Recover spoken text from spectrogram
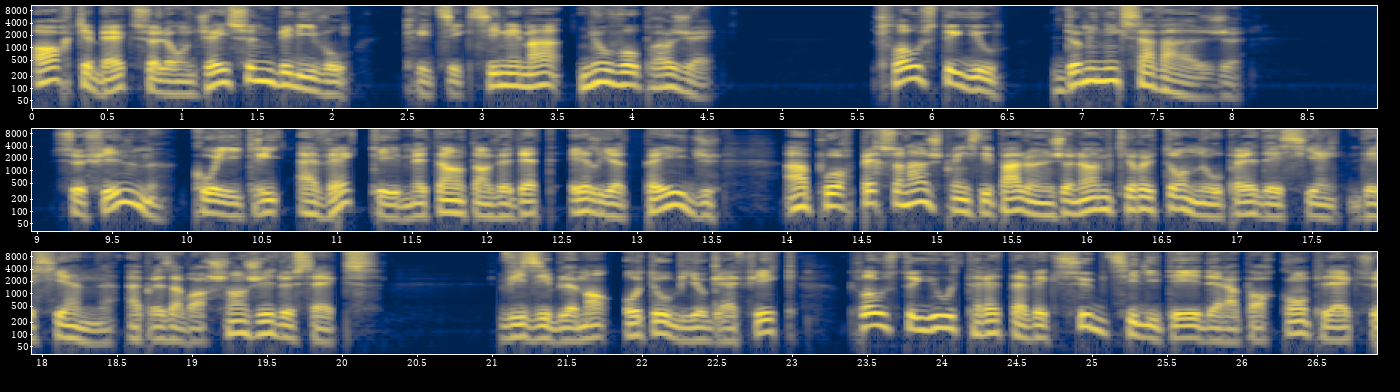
hors Québec selon Jason Béliveau, critique cinéma Nouveau Projet. Close to You, Dominique Savage. Ce film, coécrit avec et mettant en vedette Elliot Page, a pour personnage principal un jeune homme qui retourne auprès des siens, des siennes, après avoir changé de sexe. Visiblement autobiographique, Close to You traite avec subtilité des rapports complexes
